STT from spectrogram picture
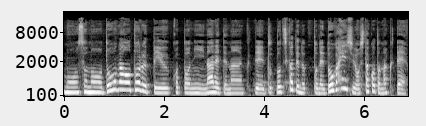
もうその動画を撮るっていうことに慣れてなくてどっちかっていうとね動画編集をしたことなくて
